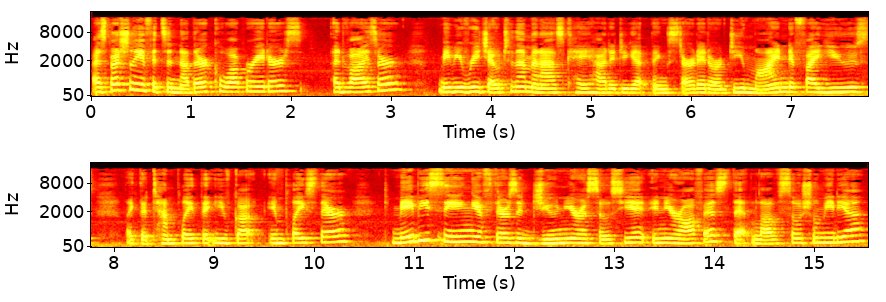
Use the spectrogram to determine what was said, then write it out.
Especially if it's another cooperator's advisor, maybe reach out to them and ask, "Hey, how did you get things started?" or "Do you mind if I use like the template that you've got in place there?" Maybe seeing if there's a junior associate in your office that loves social media.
